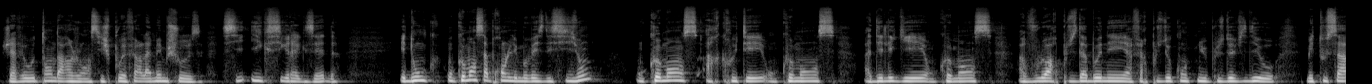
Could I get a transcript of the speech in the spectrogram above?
j'avais autant d'argent, si je pouvais faire la même chose, si X, Y, Z. Et donc, on commence à prendre les mauvaises décisions, on commence à recruter, on commence à déléguer, on commence à vouloir plus d'abonnés, à faire plus de contenu, plus de vidéos. Mais tout ça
